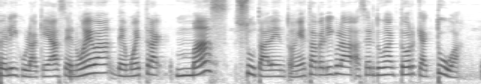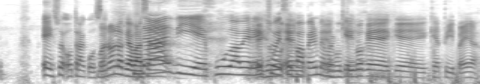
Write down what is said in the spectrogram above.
película que hace nueva demuestra más su talento. En esta película hacer de un actor que actúa. Eso es otra cosa. Bueno, lo que pasa- Nadie pudo haber Es hecho un- ese es- papel mejor Es un que él. tipo que, que, que tipea.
